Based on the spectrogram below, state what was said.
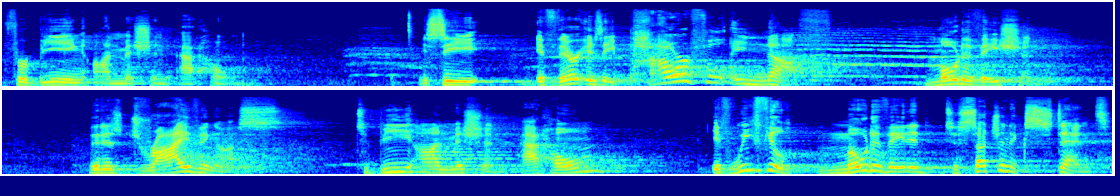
for being on mission at home. You see, if there is a powerful enough motivation that is driving us to be on mission at home, if we feel motivated to such an extent,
